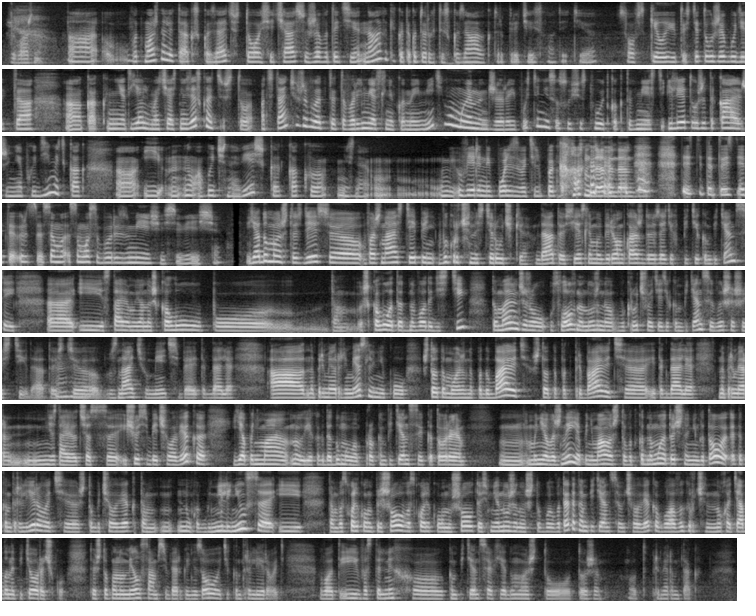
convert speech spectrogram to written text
же важна. А, вот можно ли так сказать, что сейчас уже вот эти навыки, о которых ты сказала, которые перечислила, вот эти софт-скиллы, то есть это уже будет а, а, как неотъемлемая часть. Нельзя сказать, что отстаньте уже вы от этого ремесленника, наймите ему менеджера, и пусть они сосуществуют как-то вместе. Или это уже такая же необходимость, как а, и ну, обычная вещь, как, как, не знаю, уверенный пользователь ПК. Да-да-да. То есть это, то есть это само, само собой разумеющиеся вещи. Я думаю, что здесь э, важна степень выкрученности ручки, да, то есть если мы берем каждую из этих пяти компетенций э, и ставим ее на шкалу по там, шкалу от 1 до 10, то менеджеру условно нужно выкручивать эти компетенции выше 6, да, то есть угу. знать, уметь себя и так далее. А, например, ремесленнику что-то можно подубавить, что-то подприбавить и так далее. Например, не знаю, вот сейчас ищу себе человека, я понимаю, понимаю, ну, я когда думала про компетенции, которые мне важны, я понимала, что вот к одному я точно не готова, это контролировать, э, чтобы человек там, ну, как бы не ленился, и там во сколько он пришел, во сколько он ушел, то есть мне нужно, чтобы вот эта компетенция у человека была выкручена, ну, хотя бы на пятерочку, то есть чтобы он умел сам себя организовывать и контролировать, вот, и в остальных э, компетенциях я думаю, что тоже вот примерно так.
